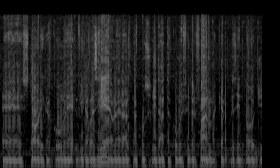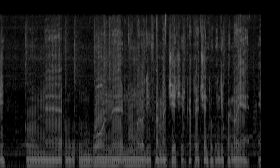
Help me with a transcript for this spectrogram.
eh, storica come Villa Basilea, una realtà consolidata come Federfarma che rappresenta oggi un, eh, un, un, buon numero di farmacie, circa 300, quindi per noi è, è,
